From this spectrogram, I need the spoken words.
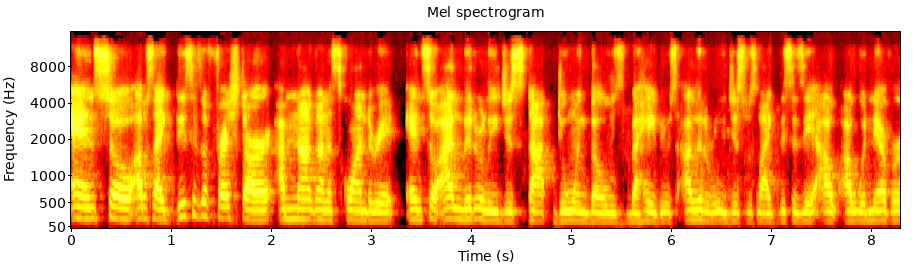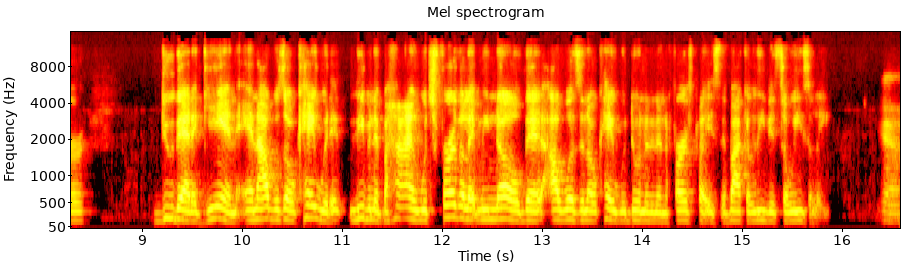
And so I was like, this is a fresh start. I'm not going to squander it. And so I literally just stopped doing those behaviors. I literally just was like, this is it. I, I would never do that again. And I was okay with it, leaving it behind, which further let me know that I wasn't okay with doing it in the first place if I could leave it so easily. Yeah.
